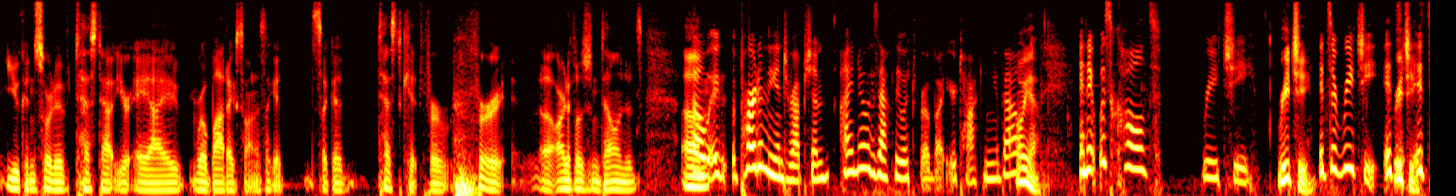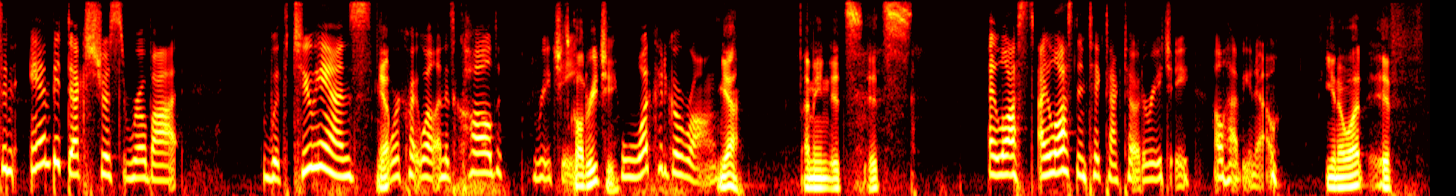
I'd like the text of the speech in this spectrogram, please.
you can sort of test out your AI robotics on. It's like a it's like a test kit for for uh, artificial intelligence. Um, oh, pardon the interruption. I know exactly which robot you're talking about. Oh, yeah. And it was called Reachy. Reachy. It's a Reachy. It's Reachy. it's an ambidextrous robot with two hands that Yep. work quite well, and it's called Reachy. It's called Reachy. What could go wrong? Yeah. I mean, it's it's I lost. I lost in tic tac toe to Reachy. I'll have you know. you know what? If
